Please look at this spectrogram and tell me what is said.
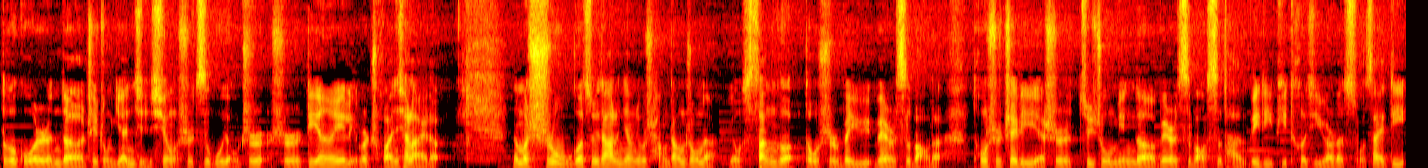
德国人的这种严谨性是自古有之，是 DNA 里边传下来的。那么，十五个最大的酿酒厂当中呢，有三个都是位于威尔斯堡的，同时这里也是最著名的威尔斯堡斯坦 VDP 特级园的所在地。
